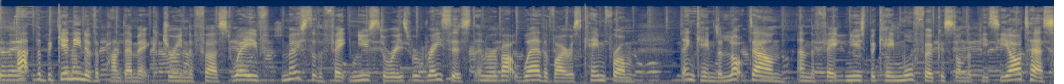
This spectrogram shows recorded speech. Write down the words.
At the beginning of the pandemic, during the first wave, most of the fake news stories were racist and were about where the virus came from. Then came the lockdown, and the fake news became more focused on the PCR tests,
